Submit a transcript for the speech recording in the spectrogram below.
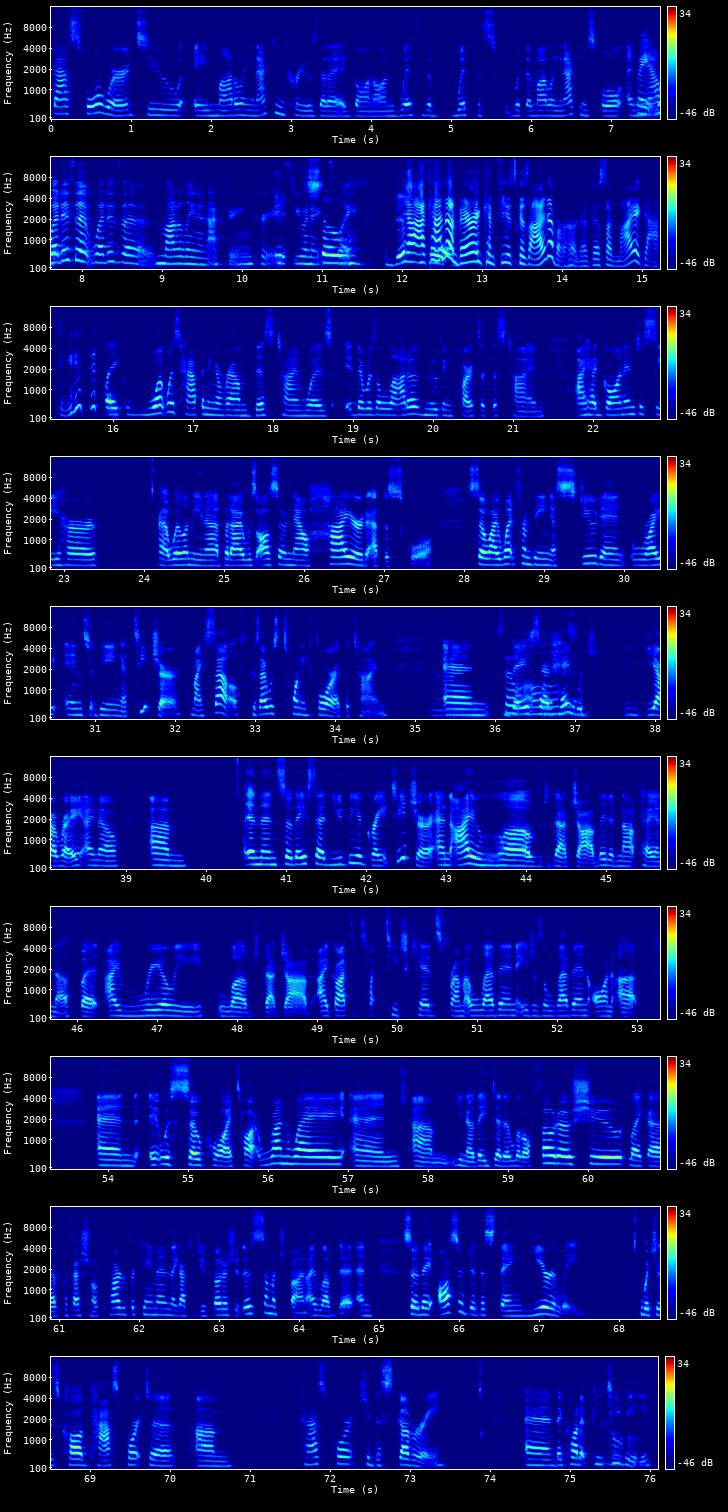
fast forward to a modeling and acting cruise that I had gone on with the with the with the modeling and acting school and wait, now what is it? What is a modeling and acting cruise? It- you want to so- explain? this yeah, I kind of am very confused because I never heard of this on my acting. like what was happening around this time was eh, there was a lot of moving parts at this time. I had gone in to see her at Wilhelmina, but I was also now hired at the school. So I went from being a student right into being a teacher myself because I was 24 at the time. Mm. And So they said, "Hey, would you yeah, right, I know." Um and then so they said you'd be a great teacher and i loved that job they did not pay enough but i really loved that job i got to t- teach kids from 11 ages 11 on up and it was so cool i taught runway and um, you know they did a little photo shoot like a professional photographer came in they got to do photo shoots it was so much fun i loved it and so they also did this thing yearly which is called passport to um, passport to discovery and they called it ptd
